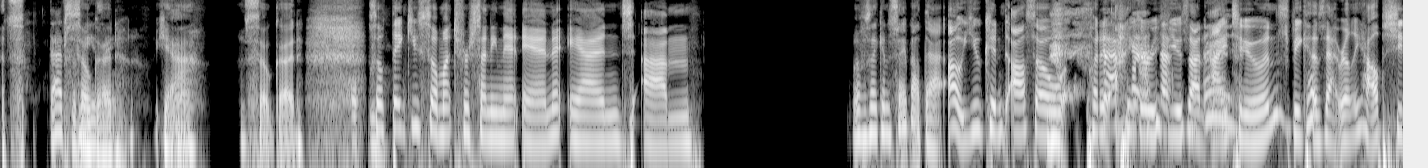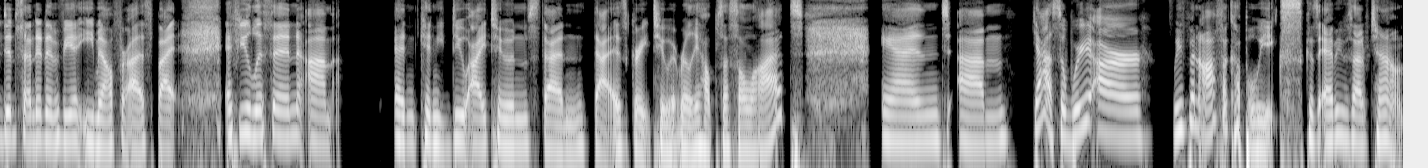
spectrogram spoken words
That's That's so amazing. good. Yeah. So good. So thank you so much for sending that in. And um what was I going to say about that? Oh, you can also put it like your reviews on iTunes because that really helps. She did send it in via email for us, but if you listen um and can you do iTunes, then that is great too. It really helps us a lot. And um, yeah, so we are we've been off a couple weeks because Abby was out of town.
